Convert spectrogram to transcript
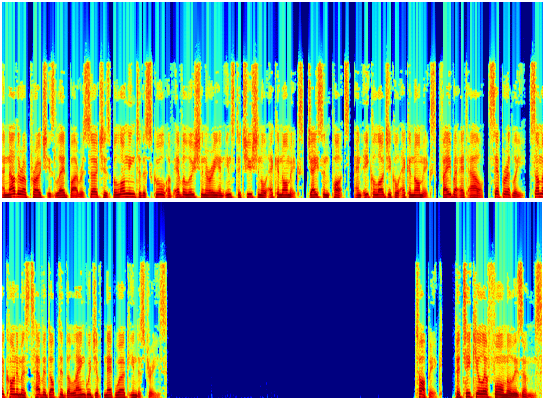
Another approach is led by researchers belonging to the School of Evolutionary and Institutional Economics Jason Potts, and Ecological Economics Faber et al. Separately, some economists have adopted the language of network industries. Particular formalisms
